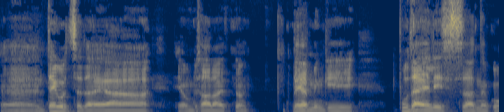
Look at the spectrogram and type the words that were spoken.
äh, tegutseda ja, ja umbes a la, et noh, leiad mingi pudeli, siis saad nagu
